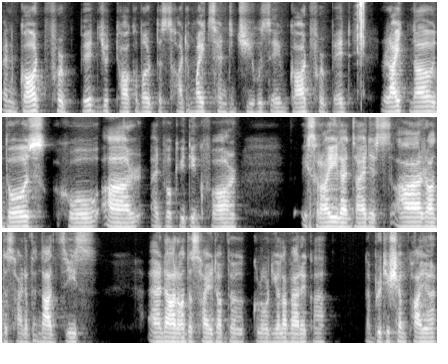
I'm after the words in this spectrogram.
And God forbid you talk about the Sodomites and the Jews. Eh? God forbid. Right now, those who are advocating for Israel and Zionists are on the side of the Nazis and are on the side of the colonial America, the British Empire,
